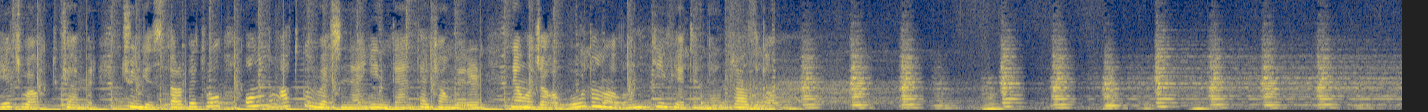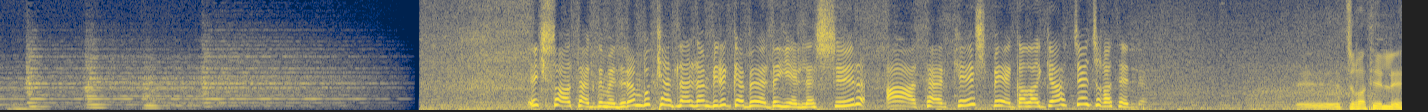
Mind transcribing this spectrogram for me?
heç vaxt tükənmir. Çünki Star Petrol onun at qüvvəsinə yenidən təkan verir. Yanacağı buradan alın, keyfiyyətindən razı qalın. İlk sual təqdim edirəm. Bu kəndlərdən biri Qəbələdə yerləşir. A. Tərkeş, B. Qalagah, C. Cığatelli. E, Cığatelli.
